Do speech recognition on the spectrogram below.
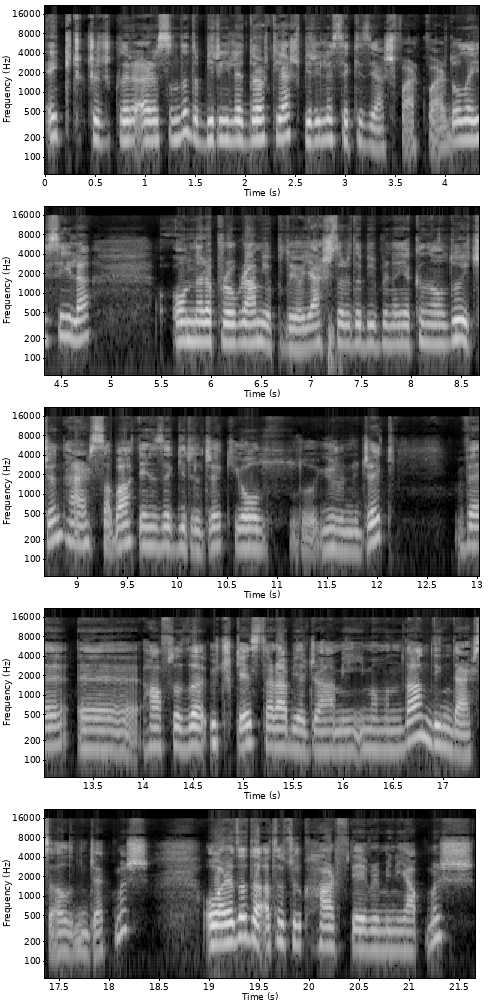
en küçük çocukları arasında da biriyle 4 yaş biriyle 8 yaş fark var. Dolayısıyla onlara program yapılıyor. Yaşları da birbirine yakın olduğu için her sabah denize girilecek, yol yürünecek ve e, haftada üç kez Tarabya Camii imamından din dersi alınacakmış. O arada da Atatürk harf devrimini yapmış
